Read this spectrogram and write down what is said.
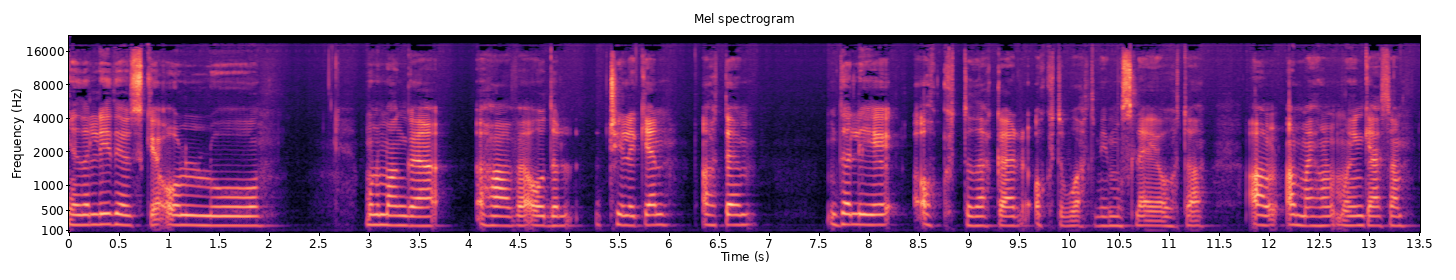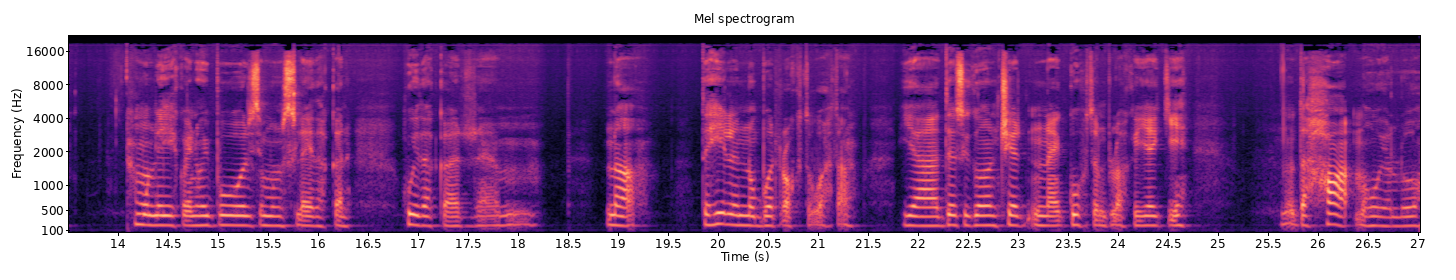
ja tällä liiteuske ollut mun manga have odol chiliken um, dali okto dakar okto vuotta mi musle ohta al al mai hon mun käsa mun liikoin hui puurisi mun slei dakar hui dakar um, na. Det hela no bor okto vuotta ja ched na guhtan blocka jäki no da ha ma hui allu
